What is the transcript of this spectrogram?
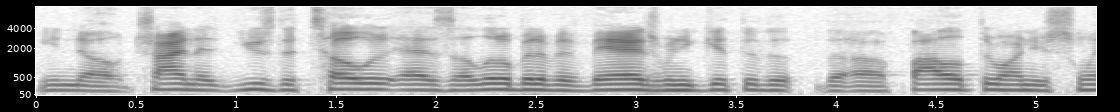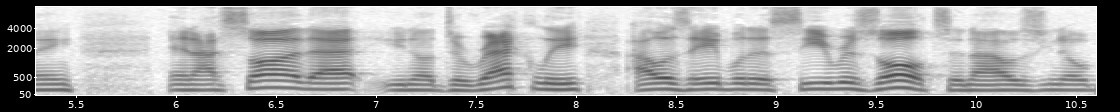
you know trying to use the toe as a little bit of advantage when you get through the, the uh, follow through on your swing and i saw that you know directly i was able to see results and i was you know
